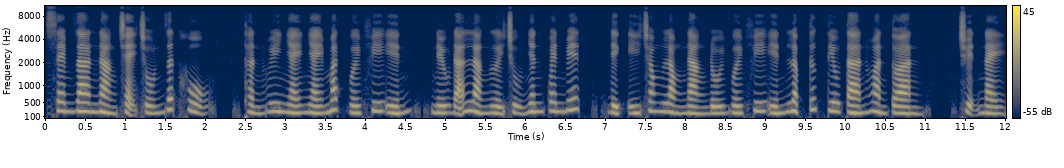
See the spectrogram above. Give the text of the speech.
Xem ra nàng chạy trốn rất khổ. Thần Huy nháy nháy mắt với Phi Yến, nếu đã là người chủ nhân quen biết, địch ý trong lòng nàng đối với Phi Yến lập tức tiêu tán hoàn toàn. Chuyện này,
